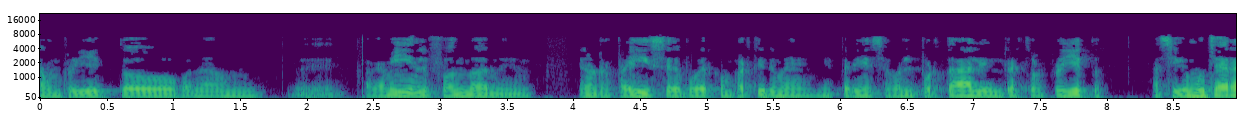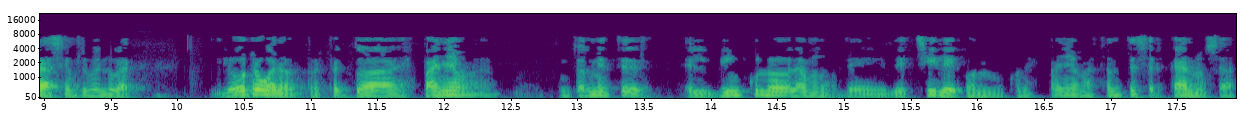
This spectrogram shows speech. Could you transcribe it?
un proyecto para, un, eh, para mí, en el fondo, en, otros países, de poder compartir mi, experiencia con el portal y el resto de los proyectos. Así que muchas gracias en primer lugar. Y lo otro, bueno, respecto a España, puntualmente el vínculo de, Chile con, España es bastante cercano. O sea,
